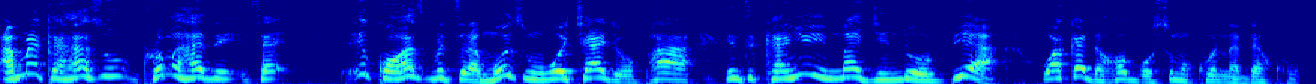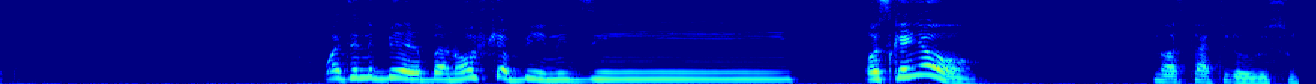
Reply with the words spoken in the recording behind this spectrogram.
America has Chroma had said Equal hospital, most will charge your pa. Into can you imagine do beer? Waka the hobo some corner deco. What's in the beer ban off your bean is in Oscanyo? No, start to do rusum.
